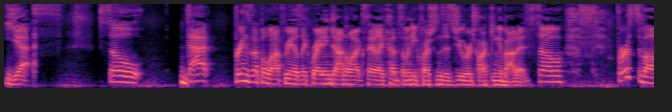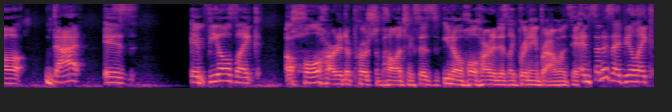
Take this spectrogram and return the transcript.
Yes. So that brings up a lot for me. I was like writing down a lot because I like had so many questions as you were talking about it. So first of all, that is, it feels like a wholehearted approach to politics is, you know, wholehearted is like Brene Brown would say. And sometimes I feel like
